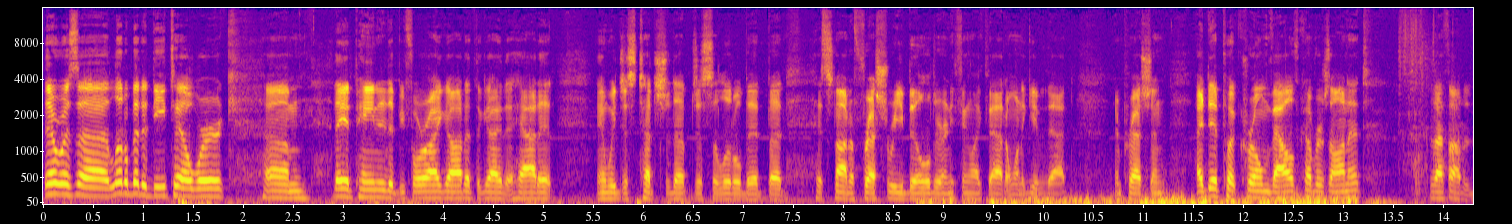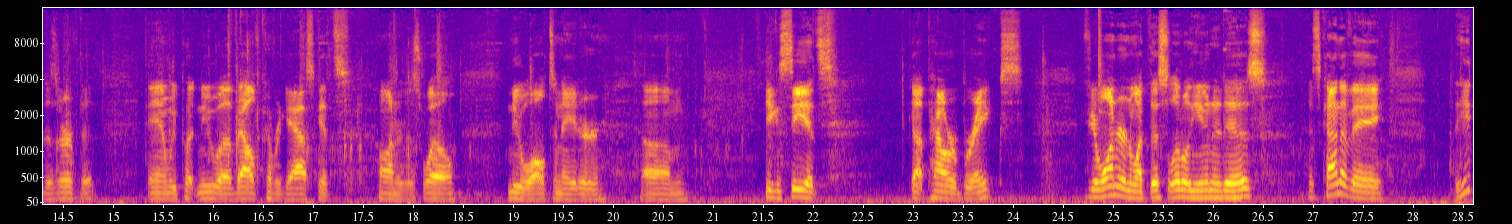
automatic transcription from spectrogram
there was a little bit of detail work. Um, they had painted it before I got it, the guy that had it, and we just touched it up just a little bit, but it's not a fresh rebuild or anything like that. I want to give that impression. I did put chrome valve covers on it because I thought it deserved it. And we put new uh, valve cover gaskets on it as well. New alternator. Um, you can see it's got power brakes. If you're wondering what this little unit is, it's kind of a he,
